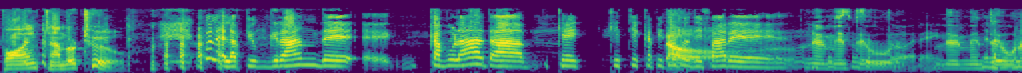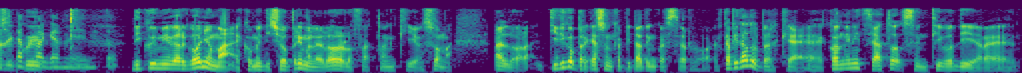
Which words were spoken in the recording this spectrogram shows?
point number two. Qual è la più grande eh, cavolata che, che ti è capitato no, di fare ne in mente settore, una, ne mente una di cui, di cui mi vergogno, ma come dicevo prima, l'errore l'ho fatto anch'io. Insomma, allora, ti dico perché sono capitato in questo errore. È capitato perché quando ho iniziato sentivo dire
